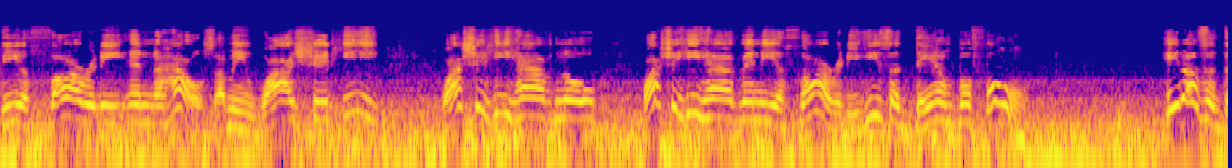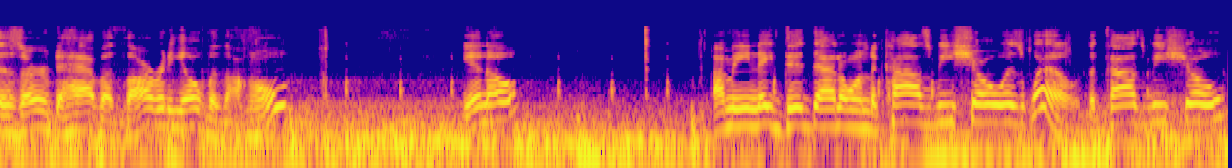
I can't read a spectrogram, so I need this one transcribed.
the authority in the house. I mean, why should he? Why should he have no? Why should he have any authority? He's a damn buffoon. He doesn't deserve to have authority over the home. You know? I mean, they did that on the Cosby show as well. The Cosby show,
